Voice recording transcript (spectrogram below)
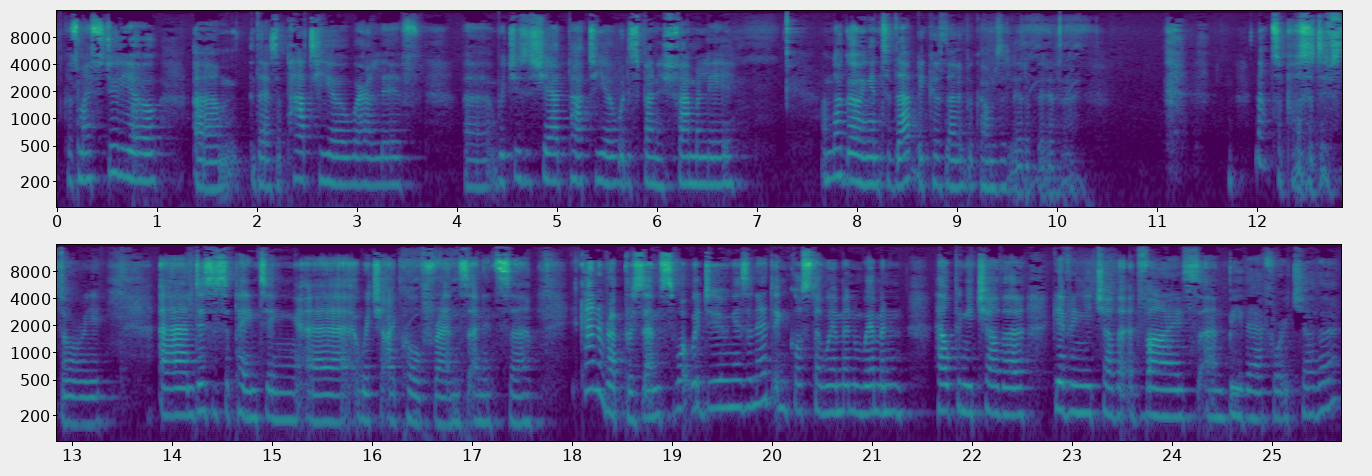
because my studio um, there's a patio where I live uh, which is a shared patio with a Spanish family I'm not going into that because then it becomes a little bit of a not so positive story and this is a painting uh, which I call Friends, and it's uh, it kind of represents what we're doing, isn't it? In Costa Women, women helping each other, giving each other advice, and be there for each other.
